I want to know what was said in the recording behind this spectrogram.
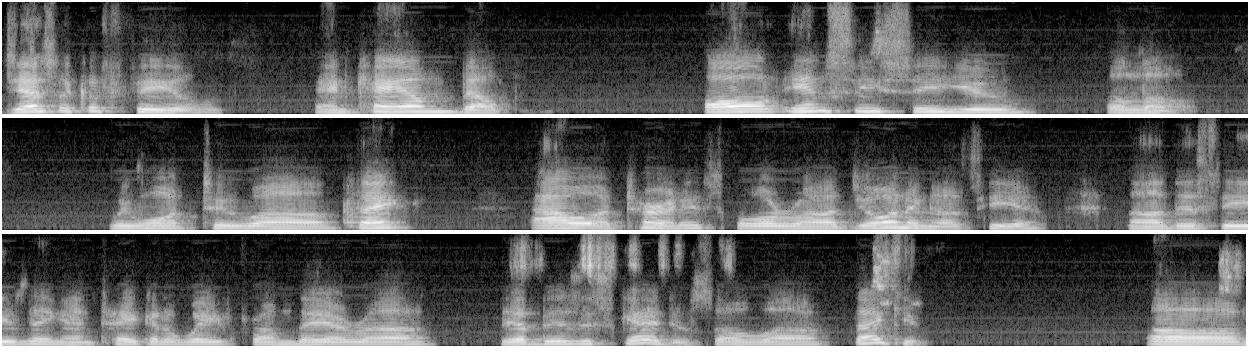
Jessica Fields, and Cam Belton, all NCCU alums. we want to uh, thank our attorneys for uh, joining us here uh, this evening and taking away from their uh, their busy schedule. So uh, thank you. Um,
